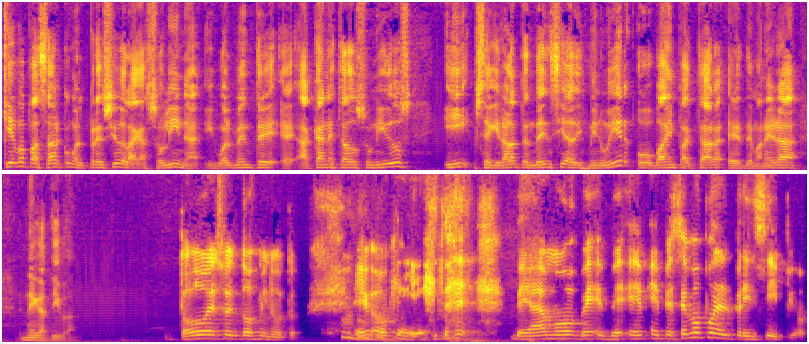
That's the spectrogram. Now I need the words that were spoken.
¿Qué va a pasar con el precio de la gasolina? Igualmente eh, acá en Estados Unidos y seguirá la tendencia a disminuir o va a impactar eh, de manera negativa? Todo eso en dos minutos. Eh, ok, veamos, empecemos por el principio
